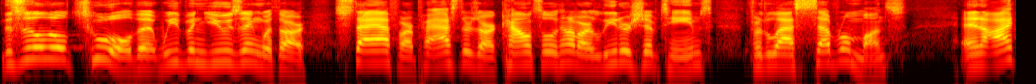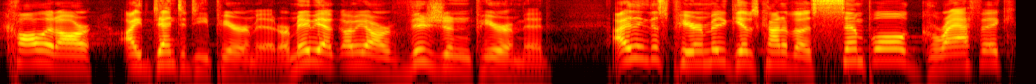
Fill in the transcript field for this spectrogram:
This is a little tool that we've been using with our staff, our pastors, our council, kind of our leadership teams for the last several months. And I call it our identity pyramid, or maybe our vision pyramid. I think this pyramid gives kind of a simple, graphic,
